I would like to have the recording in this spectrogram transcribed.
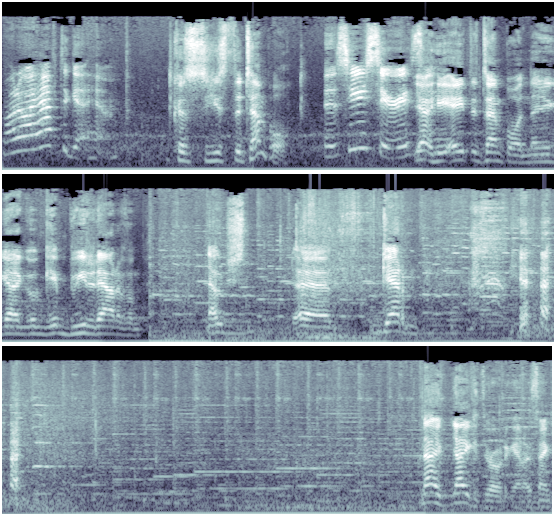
Why do I have to get him? Because he's the temple. Is he serious? Yeah, he ate the temple, and then you gotta go get beat it out of him. Now just uh, get him. Now, now you can throw it again. I think.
